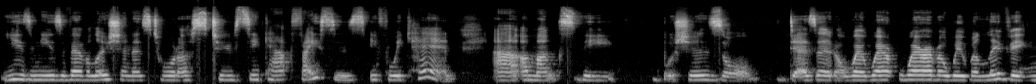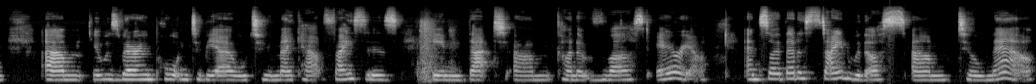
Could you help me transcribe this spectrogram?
years and years of evolution has taught us to seek out faces if we can uh, amongst the bushes or desert or where, where, wherever we were living, um, it was very important to be able to make out faces in that um, kind of vast area. And so that has stayed with us um, till now,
